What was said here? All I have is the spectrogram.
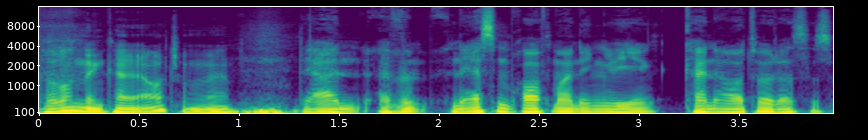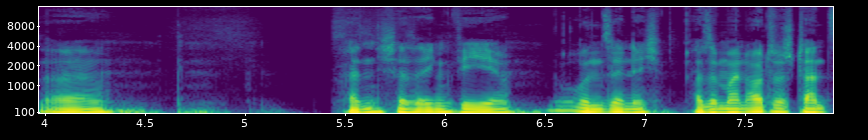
Warum denn kein Auto mehr? Ja, in, äh, in Essen braucht man irgendwie kein Auto, das ist, äh, weiß nicht, das ist irgendwie unsinnig. Also mein Auto stand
